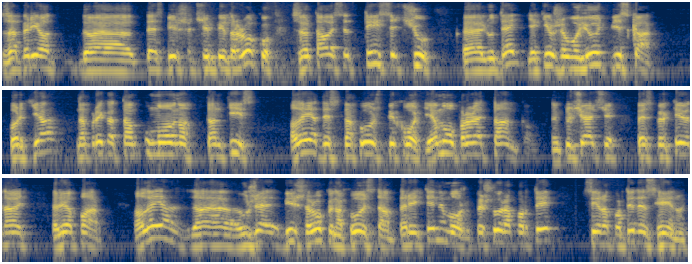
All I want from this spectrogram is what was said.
за період е, десь більше ніж півтора року зверталося тисячу е, людей, які вже воюють в військах. Говорить, я, наприклад, там умовно танкіст, але я десь знаходжусь в піхоті. Я можу управляти танком, не включаючи перспективи навіть леопард. Але я е, вже більше року знаходжусь там. Перейти не можу. Пишу рапорти, ці рапорти десь згинуть.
